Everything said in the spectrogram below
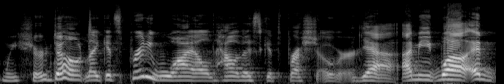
we sure don't. Like it's pretty wild how this gets brushed over. Yeah, I mean, well, and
